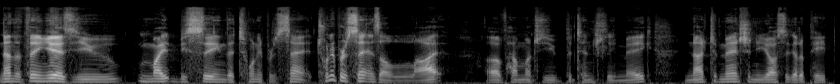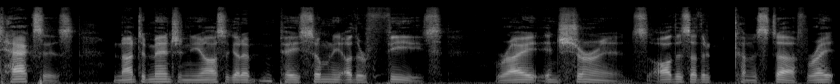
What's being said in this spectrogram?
Now, the thing is, you might be seeing the 20%. 20% is a lot of how much you potentially make. Not to mention, you also got to pay taxes. Not to mention, you also got to pay so many other fees, right? Insurance, all this other kind of stuff, right?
